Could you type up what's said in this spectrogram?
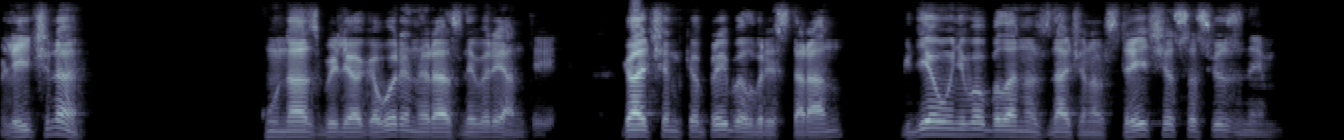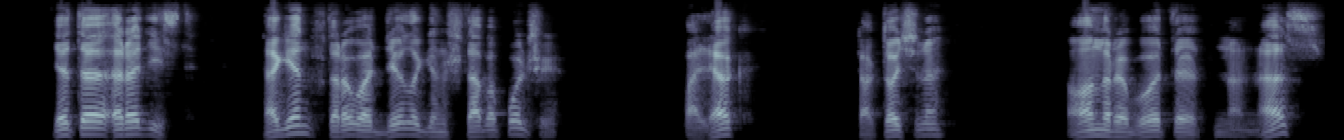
Лично? У нас были оговорены разные варианты. Гальченко прибыл в ресторан, где у него была назначена встреча со связным. Это радист, агент второго отдела Генштаба Польши. Поляк? Так точно. Он работает на нас?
